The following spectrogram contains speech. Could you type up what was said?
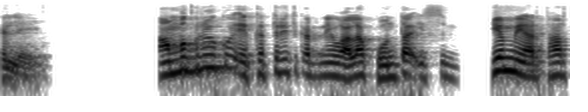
हैंडले सामग्रियों को एकत्रित करने वाला कौन था? इस म्यूज़ियम में अर्थात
